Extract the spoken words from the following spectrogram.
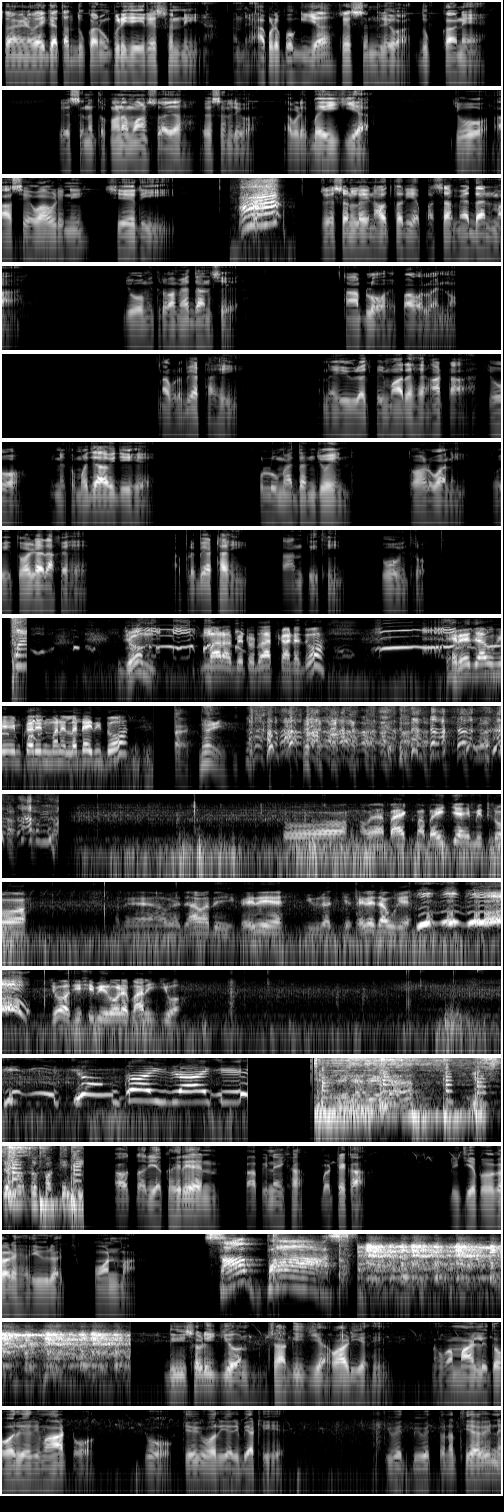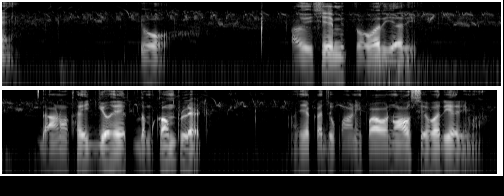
ત્રણ વાગ્યા તા દુકાન ઉઘડી જઈ રેશનની અને આપણે પગીયા રેશન લેવા. દુકાને રેશને તો ઘણા માણસો આવ્યા રેશન લેવા. આપણે બઈ ગયા. જો, આ છે વાવડીની શેરી. રેશન લઈને આવતા રહ્યા પાછા મેદાનમાં. જુઓ મિત્રો, આ મેદાન છે. થાંભલો છે પાવર લાઈનનો આપણે બેઠા હી. અને યુવરાજભાઈ મારે હે આટા. જુઓ એને તો મજા આવી જઈ હે. ખુલ્લું મેદાન જોઈને દોડવાની તો એ દોડ્યા રાખે છે આપણે બેઠા હી શાંતિથી. જુઓ મિત્રો. જો મારા બેટો દાંત કાઢે જો ઘરે જવું છે એમ કરીને મને લડાઈ દીધો. નહીં. તો હવે બાઇકમાં બહી ગયા છે મિત્રો. અને હવે જવા દે ઘરે. યુવરાજ કે ઘરે જવું છે જો જીસીબી રોડે ભારી ગયો. આવતા રહ્યા ઘરે કાપી નાખ્યા બટેકા. ડીજે વગાડે છે યુવરાજ ફોનમાં. દી સડી ગયો ને જાગી ગયા વાડીએથી હવે મારી લીધો વરિયાળીમાં આટો. જો કેવી વરિયાળી બેઠી છે વિવેદ પીવેત તો નથી આવી ને? જો આવી છે મિત્રો વરિયાળી દાણો થઈ ગયો છે એકદમ કમ્પ્લેટ એક હજુ પાણી પાવાનું આવશે વરિયાળીમાં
